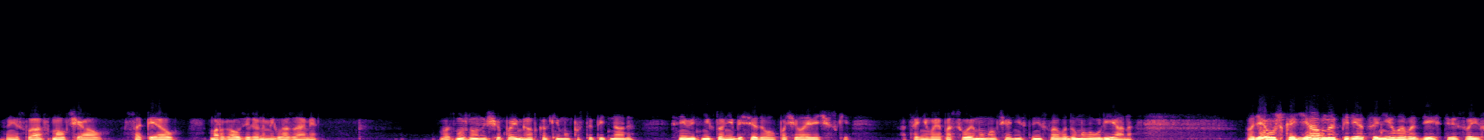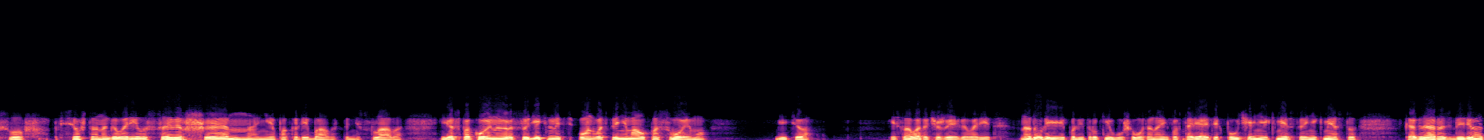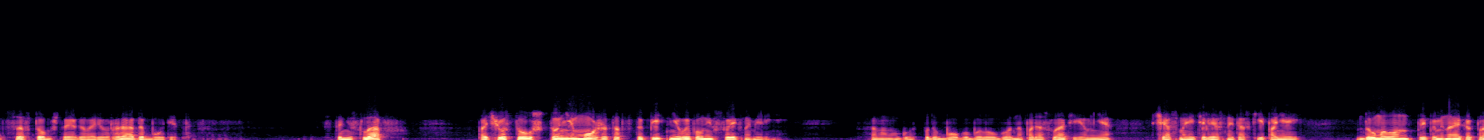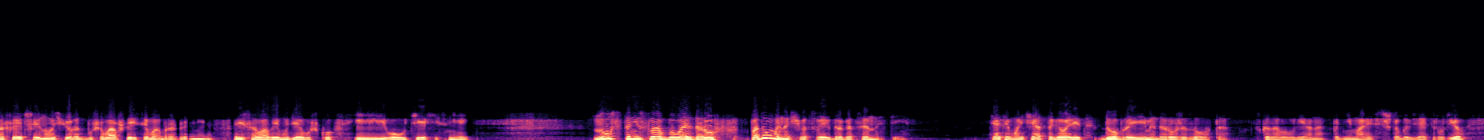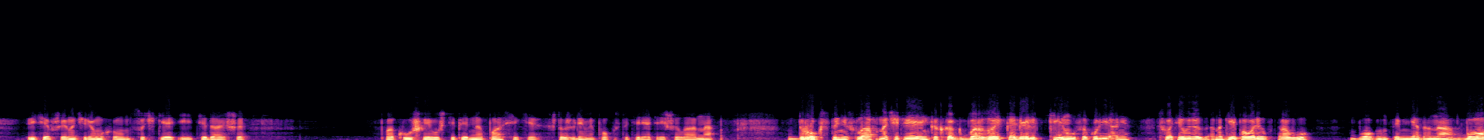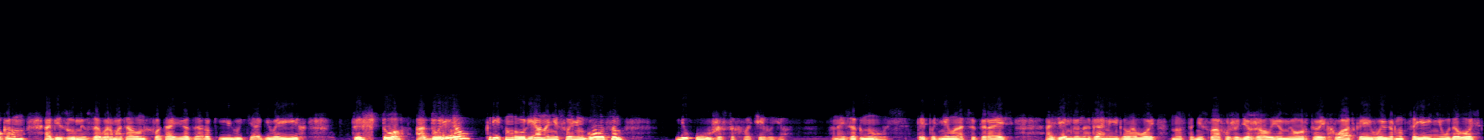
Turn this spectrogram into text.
Станислав молчал, сопел, моргал зелеными глазами. Возможно, он еще поймет, как ему поступить надо. С ним ведь никто не беседовал по-человечески. Оценивая по-своему молчание Станислава, думала Ульяна. Но девушка явно переоценила воздействие своих слов. Все, что она говорила, совершенно не поколебало Станислава. Ее спокойную рассудительность он воспринимал по-своему. «Дитё». И слова-то чужие говорит. Надули ей политруки в уши, вот она и повторяет их поучения к месту и не к месту. Когда разберется в том, что я говорю, рада будет. Станислав почувствовал, что не может отступить, не выполнив своих намерений. Самому Господу Богу было угодно подослать ее мне в час моей телесной тоски по ней, Думал он, припоминая, как прошедшей ночью разбушевавшееся воображение рисовало ему девушку и его утехи с ней. «Ну, Станислав, бывай здоров, подумай насчет своих драгоценностей». «Тятя мой часто говорит, доброе имя дороже золота», — сказала Ульяна, поднимаясь, чтобы взять ружье, висевшее на черемуховом сучке, и идти дальше. «Покушай уж теперь на пасеке, что ж время попусту терять», — решила она, — Вдруг Станислав на четвереньках, как борзой кобель, кинулся к Ульяне, схватил ее за ноги и повалил в траву. «Богом ты мне дана! Богом!» — обезумев забормотал он, хватая ее за руки и вытягивая их. «Ты что, одурел?» — крикнула Ульяна не своим голосом, и ужас охватил ее. Она изогнулась, приподнялась, упираясь о землю ногами и головой, но Станислав уже держал ее мертвой хваткой, и вывернуться ей не удалось.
